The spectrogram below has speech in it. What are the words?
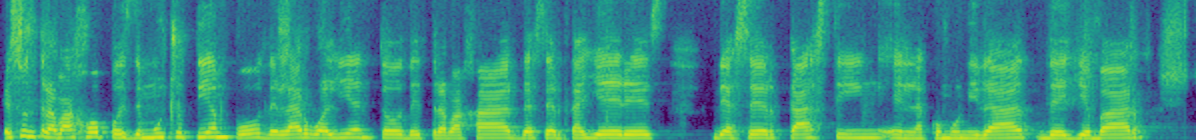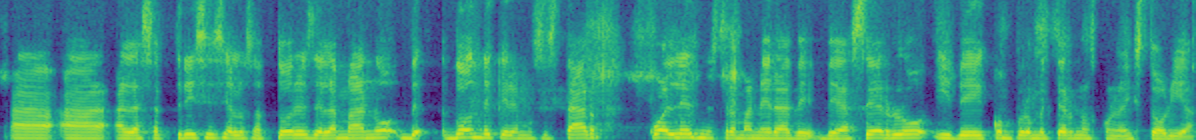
es un trabajo pues de mucho tiempo, de largo aliento, de trabajar, de hacer talleres, de hacer casting en la comunidad, de llevar a, las actrices y a los actores de la mano de dónde queremos estar, cuál es nuestra manera de hacerlo y de comprometernos con la historia.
